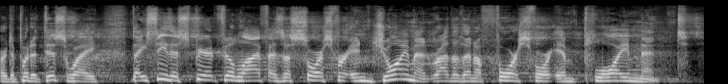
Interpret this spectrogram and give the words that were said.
Or to put it this way, they see the Spirit filled life as a source for enjoyment rather than a force for employment.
